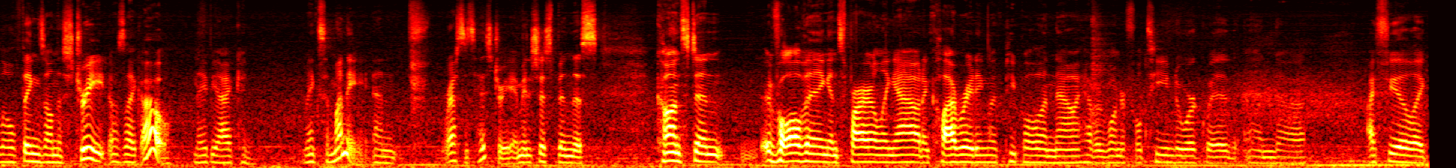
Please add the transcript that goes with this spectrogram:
little things on the street, I was like, oh, maybe I could make some money. And rest is history. I mean, it's just been this constant evolving and spiraling out and collaborating with people. And now I have a wonderful team to work with. And uh, I feel like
